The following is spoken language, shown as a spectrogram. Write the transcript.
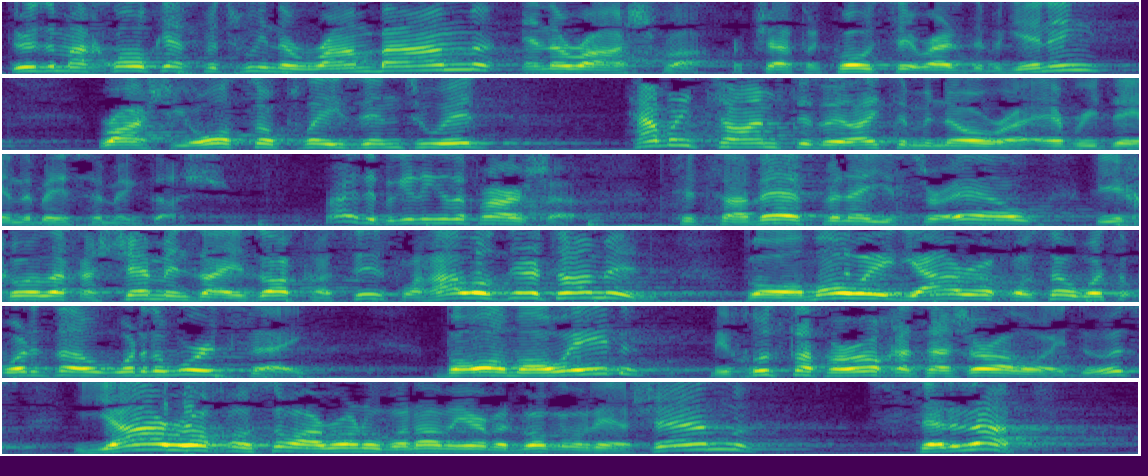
There's a machlokas between the Rambam and the Rashba. Rav quotes it right at the beginning. Rashi also plays into it. How many times do they light the menorah every day in the base of Mikdash? Right, the beginning of the parsha. Titzaves b'nei Yisrael, v'yichol Hashem in zayizak hasis lahalos ner tamid. V'omoed yarech So what, does the, what do the words say? Baal Moed, Michutz Laparochat Hashar Aloidus, Yaroch Oso Aronu Vanam Erev Ad Bokel Hashem, set it up.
